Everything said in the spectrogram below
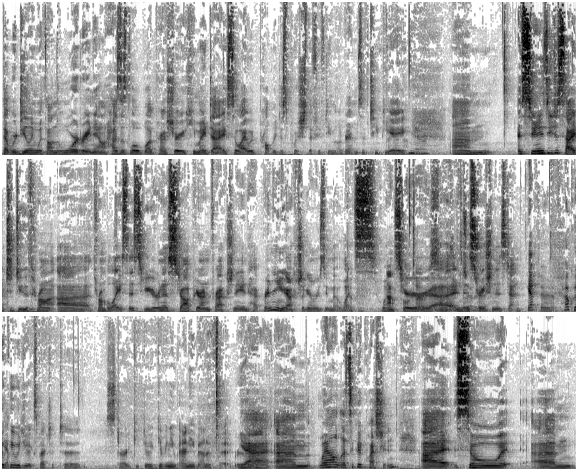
that we're dealing with on the ward right now has this low blood pressure, he might die. So I would probably just push the 50 milligrams of TPA. Yeah. Um, as soon as you decide to do throm- uh, thrombolysis, you're going to stop your unfractionated heparin, and you're actually going to resume it once okay. once your uh, administration is done. Yep. How quickly yep. would you expect it to start giving you any benefit? Really? Yeah. Um, well, that's a good question. Uh, so. Um,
